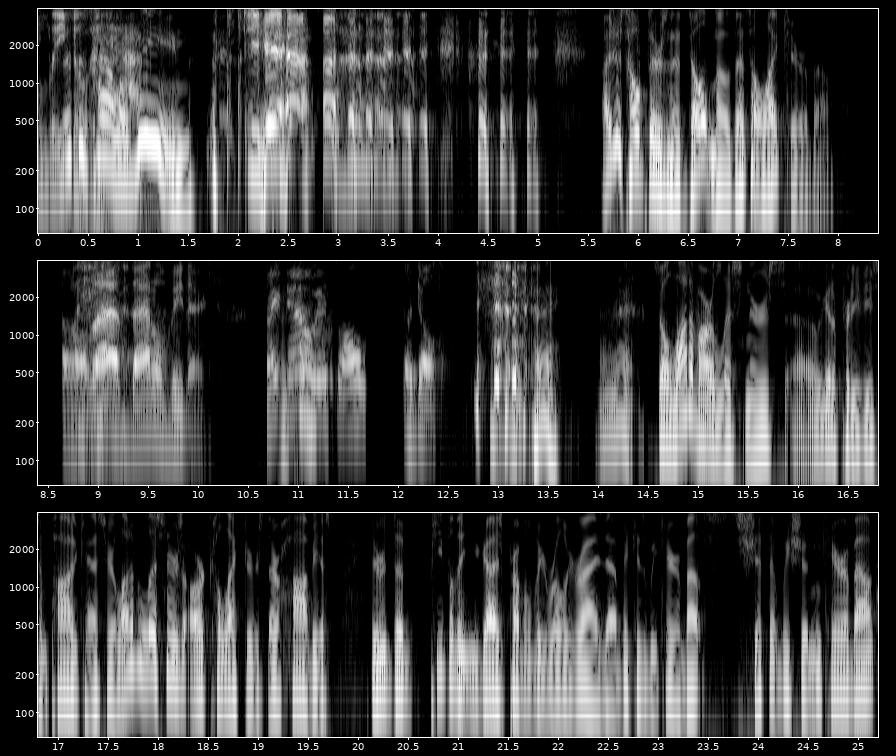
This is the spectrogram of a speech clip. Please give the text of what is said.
legally. This is has- Halloween. Yeah. I just hope there's an adult mode. That's all I care about. oh, that that'll be there. Right now, it's all adult. Okay. All right. So a lot of our listeners, uh, we got a pretty decent podcast here. A lot of the listeners are collectors. They're hobbyists. They're the people that you guys probably roll your eyes at because we care about shit that we shouldn't care about.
